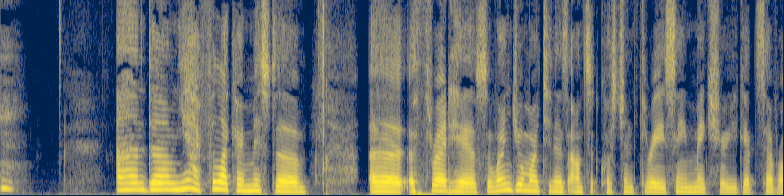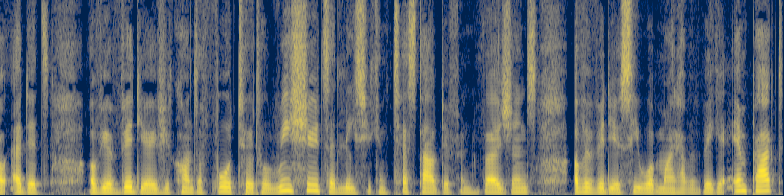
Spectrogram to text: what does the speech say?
And um, yeah, I feel like I missed a. Uh, a thread here. So when Joe Martinez answered question three, saying make sure you get several edits of your video. If you can't afford total reshoots, at least you can test out different versions of a video, see what might have a bigger impact.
